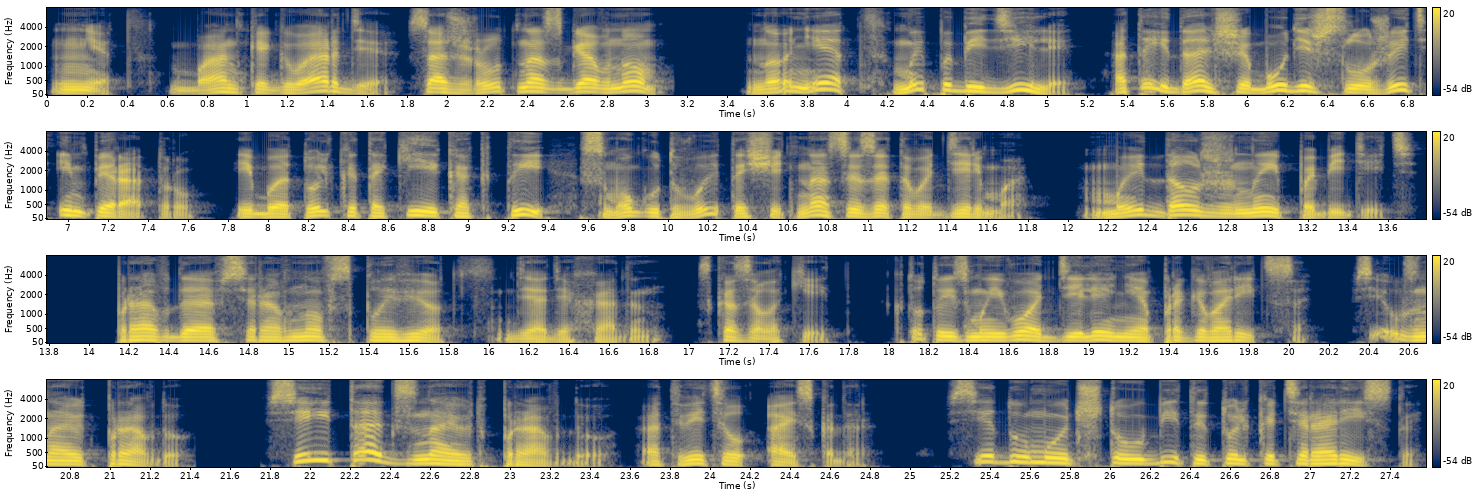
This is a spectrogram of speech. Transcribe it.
Нет, банк и гвардия сожрут нас говном. Но нет, мы победили, а ты и дальше будешь служить императору, ибо только такие, как ты, смогут вытащить нас из этого дерьма. Мы должны победить. «Правда все равно всплывет, дядя Хаден», — сказала Кейт. «Кто-то из моего отделения проговорится. Все узнают правду». «Все и так знают правду», — ответил Айскадар. «Все думают, что убиты только террористы,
